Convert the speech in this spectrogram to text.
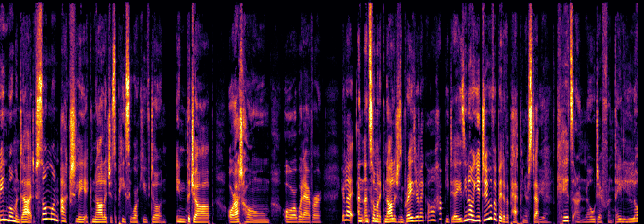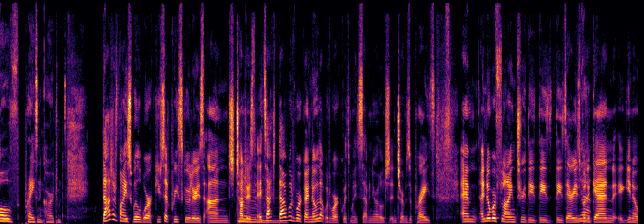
being mum and dad, if someone actually acknowledges a piece of work you've done in the job or at home or whatever, you're like, and, and someone acknowledges and praise, you're like, oh, happy days. You know, you do have a bit of a pep in your step. Yeah. Kids are no different. They love praise and encouragement. that advice will work. You said preschoolers and toddlers. It's actually that would work. I know that would work with my seven year old in terms of praise. Um, I know we're flying through the, these these areas, but again, you know,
